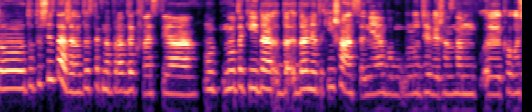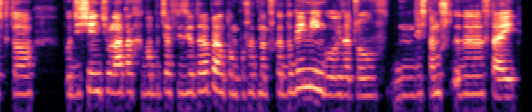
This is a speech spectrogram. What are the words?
to, to to się zdarza. No to jest tak naprawdę kwestia no, no takiej da, da, dania takiej szansy, nie? Bo ludzie, wiesz, ja znam e, kogoś, kto po 10 latach chyba bycia fizjoterapeutą poszedł na przykład do gamingu i zaczął w, gdzieś tam w tej,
